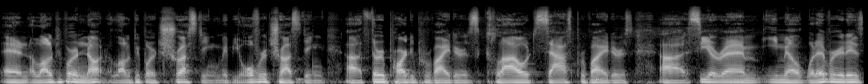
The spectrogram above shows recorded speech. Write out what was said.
And a lot of people are not. A lot of people are trusting, maybe over trusting uh, third party providers, cloud, SaaS providers, uh, CRM, email, whatever it is.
